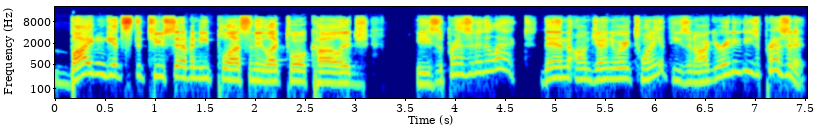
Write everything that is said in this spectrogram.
Biden gets the 270 plus in the Electoral College, he's the president elect. Then on January 20th, he's inaugurated, he's a president.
